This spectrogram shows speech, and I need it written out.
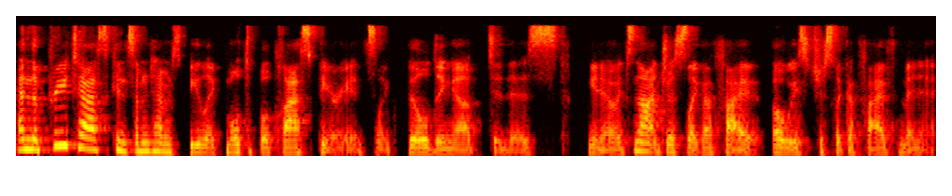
And the pre-test can sometimes be like multiple class periods, like building up to this. You know, it's not just like a five, always just like a five minute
